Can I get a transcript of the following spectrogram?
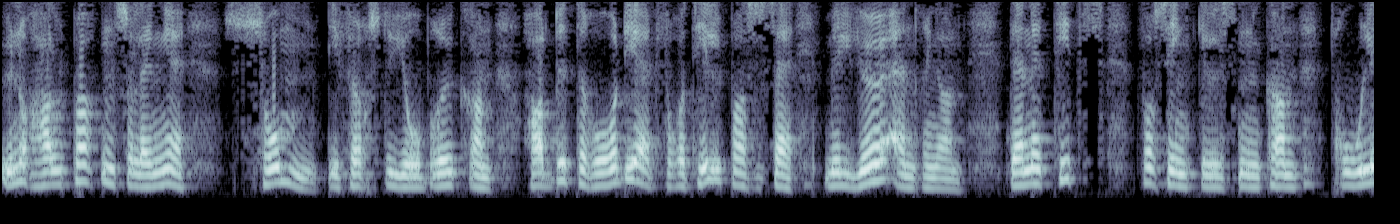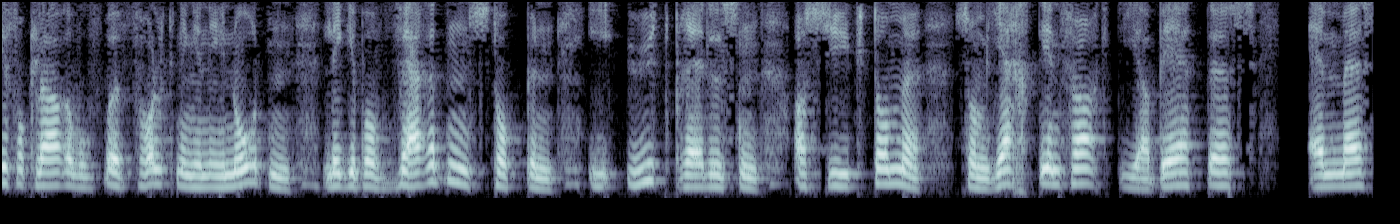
Under halvparten så lenge som de første jordbrukerne hadde til rådighet for å tilpasse seg miljøendringene. Denne tidsforsinkelsen kan trolig forklare hvorfor befolkningen i Norden ligger på verdenstoppen i utbredelsen av sykdom sykdommer som hjerteinfarkt, diabetes, MS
